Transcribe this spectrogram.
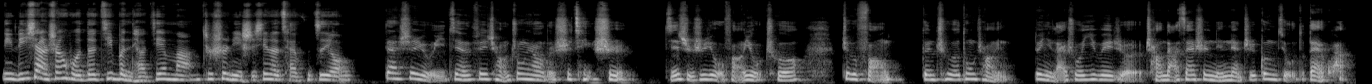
你理想生活的基本条件吗？就是你实现了财富自由。但是有一件非常重要的事情是，即使是有房有车，这个房跟车通常对你来说意味着长达三十年乃至更久的贷款，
